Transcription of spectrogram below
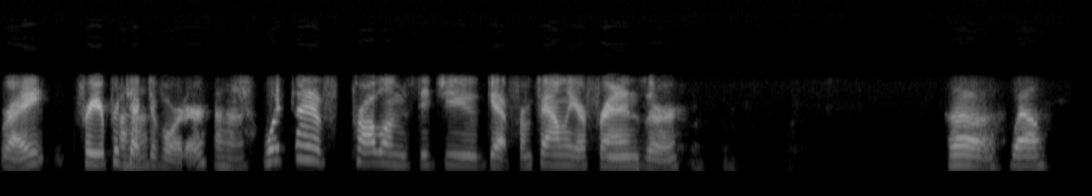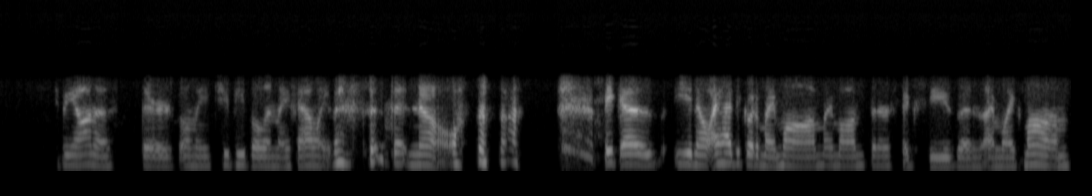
right, for your protective order, Uh-huh. what kind of problems did you get from family or friends or Uh, well, to be honest, there's only two people in my family that that know. because, you know, I had to go to my mom. My mom's in her 60s and I'm like, "Mom,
